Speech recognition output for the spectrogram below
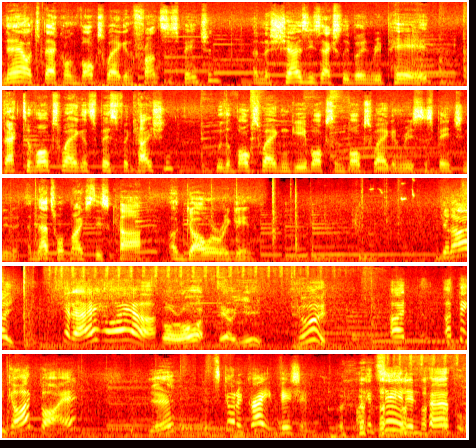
Now it's back on Volkswagen front suspension and the chassis has actually been repaired back to Volkswagen specification with a Volkswagen gearbox and Volkswagen rear suspension in it. And that's what makes this car a goer again. G'day. G'day, how are you? All right, how are you? Good. I, I think I'd buy it. Yeah? It's got a great vision. I can see it in purple.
